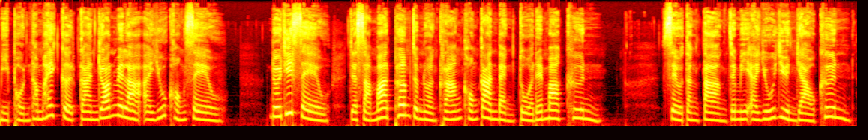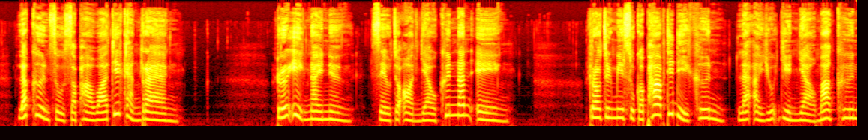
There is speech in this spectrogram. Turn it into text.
มีผลทำให้เกิดการย้อนเวลาอายุของเซลล์ โดยที่เซลล์จะสามารถเพิ่มจำนวนครั้งของการแบ่งตัวได้มากขึ้น เซลล์ต่างๆ จะมีอายุยืนยาวขึ้น และคืนสู่สภาวะที่แข็งแรง หรืออีกในหนึ่ง เซลล์จะอ่อนเยาว์ขึ้นนั่นเอง เราจึงมีสุขภาพที่ดีขึ้น และอายุยืนยาวมากขึ้น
